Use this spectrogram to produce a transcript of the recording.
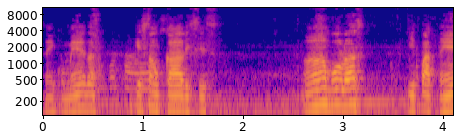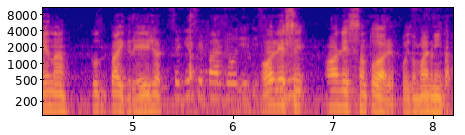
sem encomenda. Aqui são cálices, âmbulas e patena, tudo para a igreja. Olha esse, olha esse santuário, coisa mais linda.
